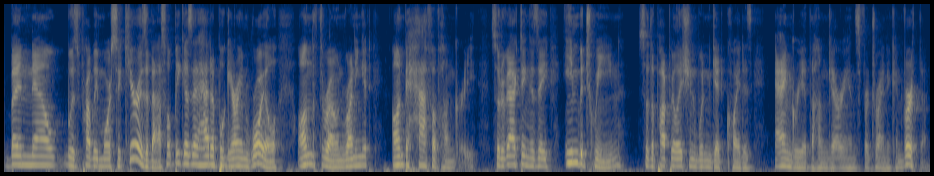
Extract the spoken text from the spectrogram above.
but now was probably more secure as a vassal because it had a Bulgarian royal on the throne running it on behalf of Hungary, sort of acting as a in-between so the population wouldn't get quite as angry at the Hungarians for trying to convert them.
